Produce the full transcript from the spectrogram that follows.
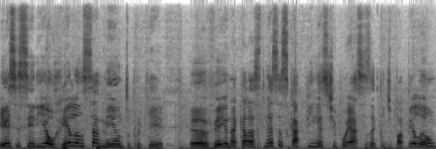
Esse seria o relançamento, porque uh, veio naquelas, nessas capinhas tipo essas aqui de papelão,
